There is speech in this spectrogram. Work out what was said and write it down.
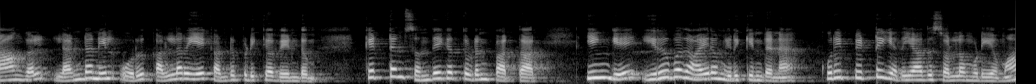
நாங்கள் லண்டனில் ஒரு கல்லறையை கண்டுபிடிக்க வேண்டும். கெட்டம் சந்தேகத்துடன் பார்த்தார். இங்கே இருபதாயிரம் இருக்கின்றன. குறிப்பிட்டு எதையாவது சொல்ல முடியுமா?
